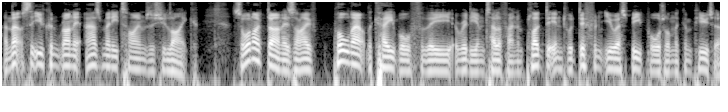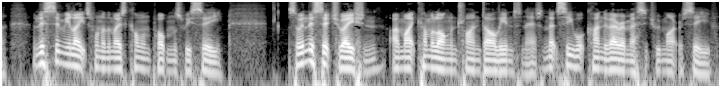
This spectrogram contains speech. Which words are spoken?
and that's that you can run it as many times as you like. So what I've done is I've pulled out the cable for the Iridium telephone and plugged it into a different USB port on the computer. And this simulates one of the most common problems we see. So in this situation, I might come along and try and dial the internet, and let's see what kind of error message we might receive.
